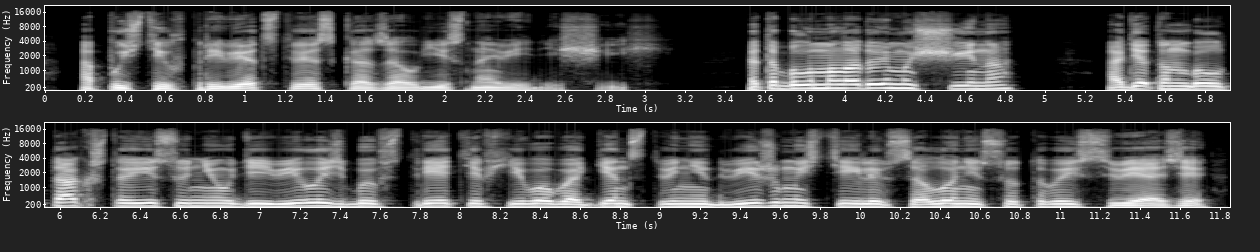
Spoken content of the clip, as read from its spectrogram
— опустив приветствие, сказал ясновидящий. Это был молодой мужчина. Одет он был так, что Ису не удивилась бы, встретив его в агентстве недвижимости или в салоне сотовой связи —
